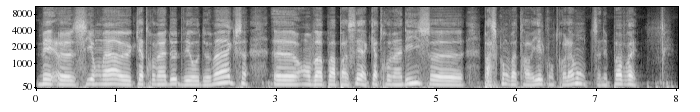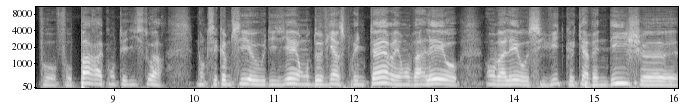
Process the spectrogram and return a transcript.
Mais euh, si on a 82 de VO2 max, euh, on va pas passer à 90 euh, parce qu'on va travailler le contre-la-montre. Ce n'est pas vrai. Faut, faut pas raconter d'histoire. Donc c'est comme si vous disiez on devient sprinter et on va aller au, on va aller aussi vite que Cavendish. non,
